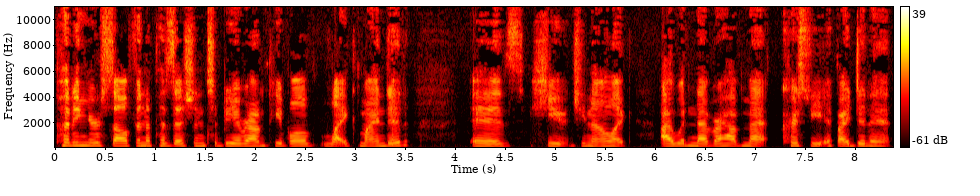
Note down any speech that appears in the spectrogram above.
putting yourself in a position to be around people like minded is huge. You know, like I would never have met Chrissy if I didn't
